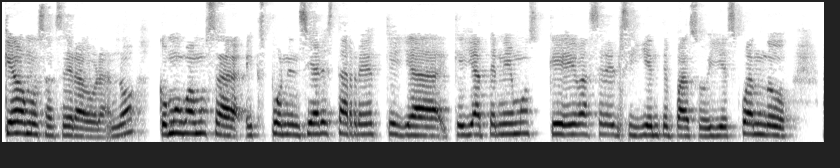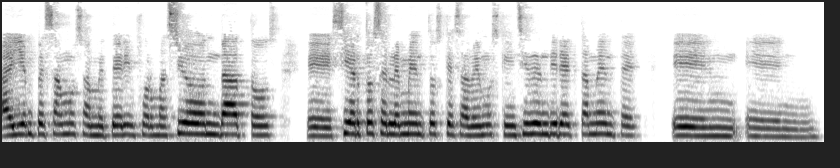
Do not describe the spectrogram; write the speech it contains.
¿Qué vamos a hacer ahora, no? ¿Cómo vamos a exponenciar esta red que ya, que ya tenemos? ¿Qué va a ser el siguiente paso? Y es cuando ahí empezamos a meter información, datos, eh, ciertos elementos que sabemos que inciden directamente en, en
